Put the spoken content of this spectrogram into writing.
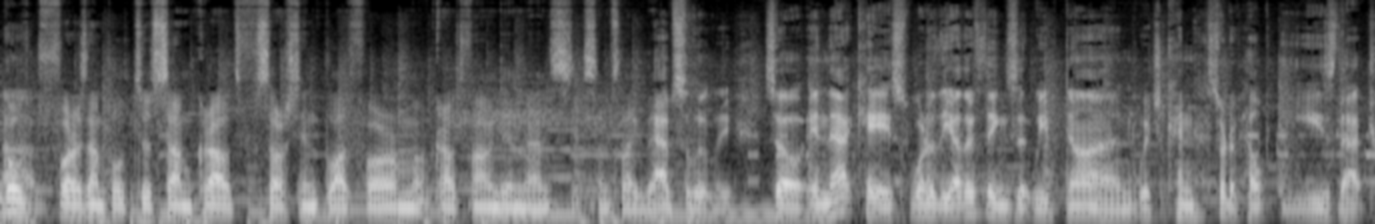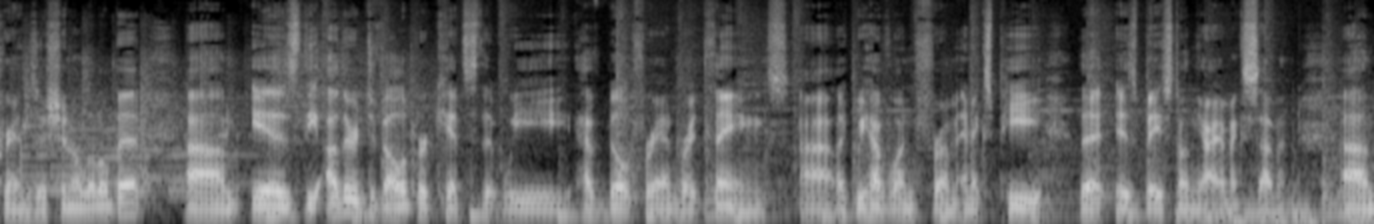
Go, Um, for example, to some crowdsourcing platform, crowdfunding, and s- something like that. Absolutely. So, in that case, one of the other things that we've done, which can sort of help ease that transition a little bit, um, is the other developer kits that we have built for Android things. Uh, like we have one from NXP that is based on the i.MX7. Um,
